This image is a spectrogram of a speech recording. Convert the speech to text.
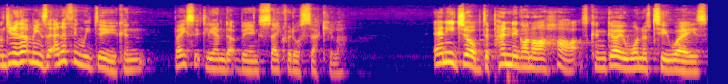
And you know, that means that anything we do can basically end up being sacred or secular. Any job, depending on our hearts, can go one of two ways.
